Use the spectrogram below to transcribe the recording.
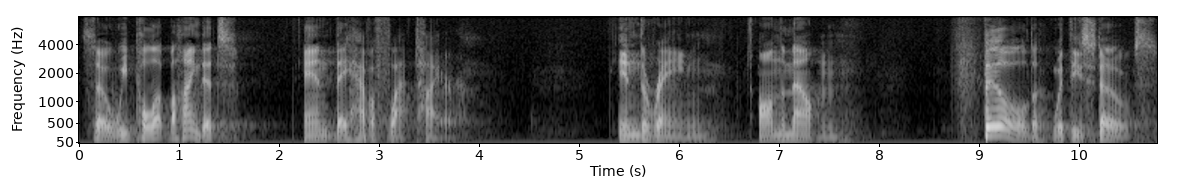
So we pull up behind it, and they have a flat tire in the rain on the mountain, filled with these stoves.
